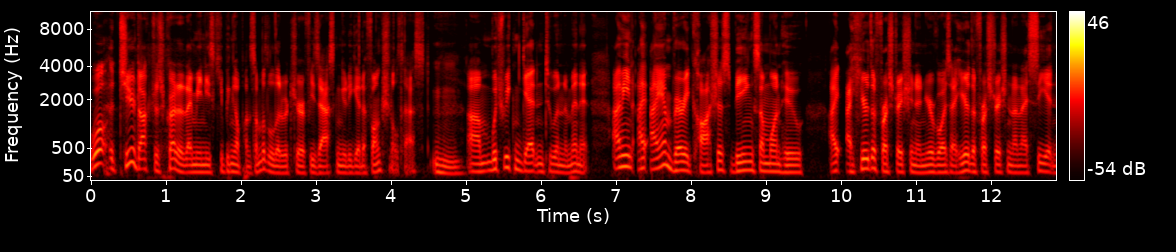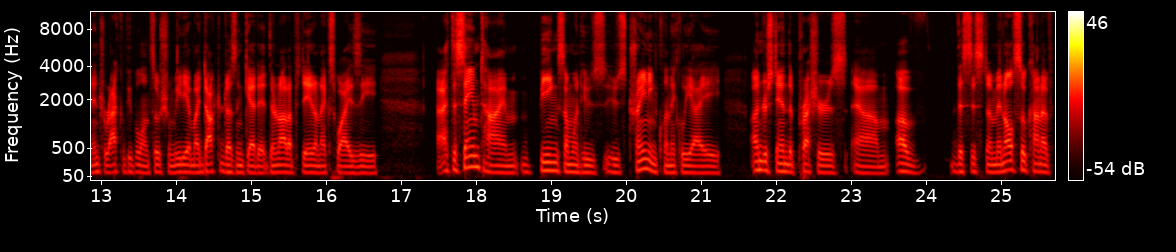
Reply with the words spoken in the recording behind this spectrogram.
Well, to your doctor's credit, I mean, he's keeping up on some of the literature if he's asking you to get a functional test, um, which we can get into in a minute. I mean, I, I am very cautious being someone who I, I hear the frustration in your voice. I hear the frustration and I see it and interact with people on social media. My doctor doesn't get it. They're not up to date on XYZ. At the same time, being someone who's who's training clinically, I understand the pressures um, of the system and also kind of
